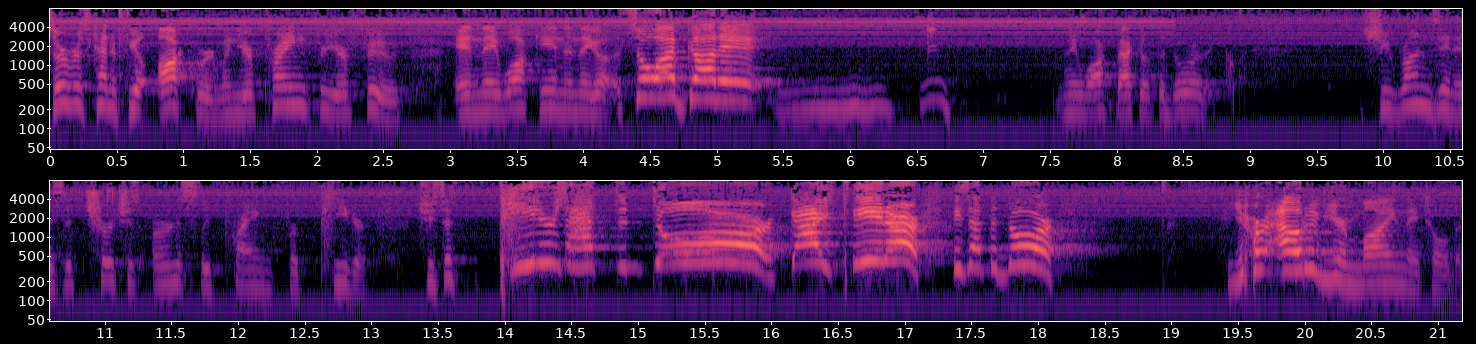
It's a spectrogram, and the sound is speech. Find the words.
Servers kind of feel awkward when you're praying for your food and they walk in and they go, "So I've got it." And they walk back out the door. She runs in as the church is earnestly praying for Peter. She says, Peter's at the door. Guys, Peter, he's at the door. You're out of your mind, they told her.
